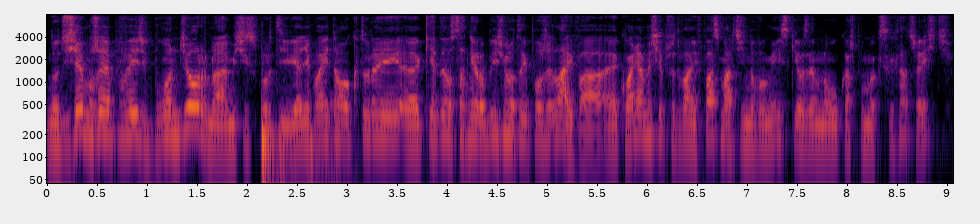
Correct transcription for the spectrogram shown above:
No dzisiaj możemy powiedzieć buongiorno, amici sportivi. Ja nie pamiętam o której, e, kiedy ostatnio robiliśmy o tej porze live'a. E, Kłaniamy się przed wami w pas, Marcin Nowomiejski, a ze mną Łukasz Pumek-Schycha, cześć.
